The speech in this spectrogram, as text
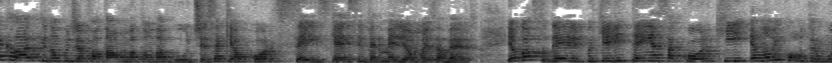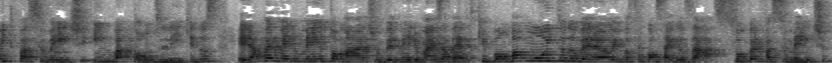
É claro que não podia faltar um batom da Vult. Esse aqui é o cor 6, que é esse vermelhão mais aberto. E eu gosto dele porque ele tem essa cor que eu não encontro muito facilmente em batons líquidos. Ele é um vermelho meio tomate, um vermelho mais aberto, que bomba muito no verão e você consegue usar super facilmente.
